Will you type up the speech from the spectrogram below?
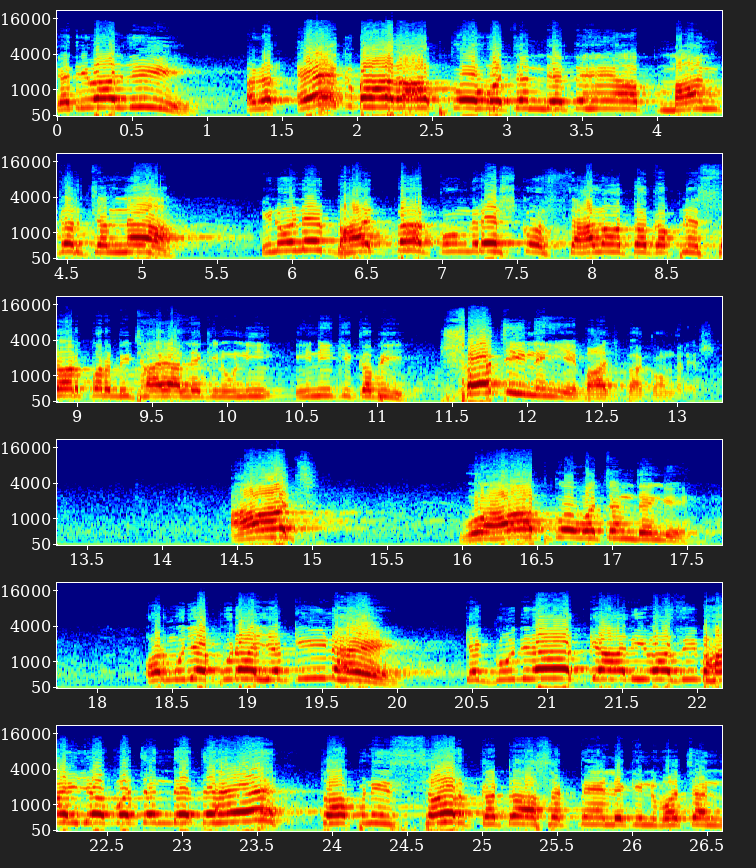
केजरीवाल जी, अगर एक बार आपको वचन देते हैं, आप मानकर चलना इन्होंने भाजपा कांग्रेस को सालों तक अपने सर पर बिठाया, लेकिन उन्हीं, इन्हीं की कभी सोची नहीं है भाजपा कांग्रेस। आज वो आपको वचन देंगे। और मुझे पूरा यकीन है कि गुजरात के आदिवासी भाई जब वचन देते हैं तो अपनी सर कटा सकते हैं, लेकिन वचन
